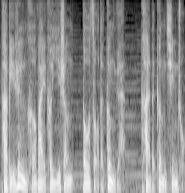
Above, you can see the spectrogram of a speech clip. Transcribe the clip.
他比任何外科医生都走得更远，看得更清楚。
